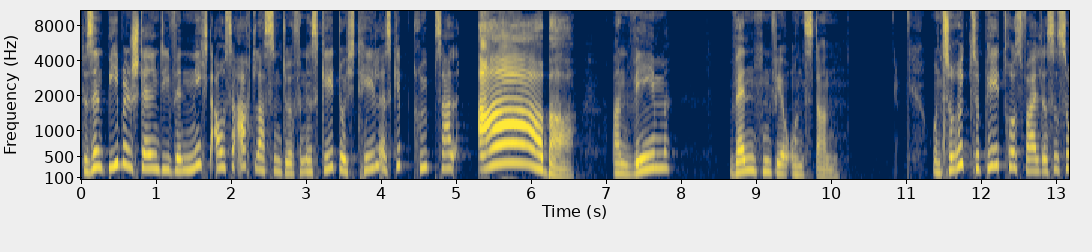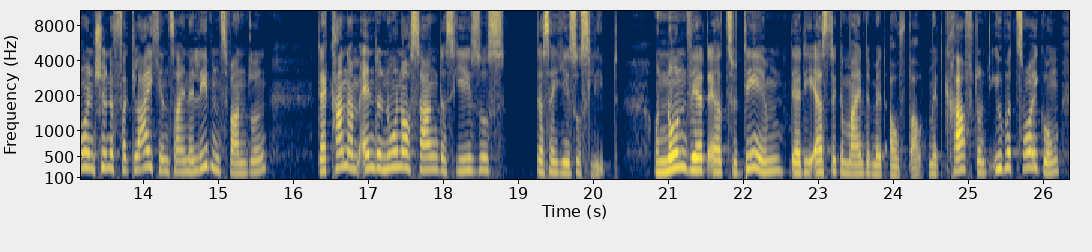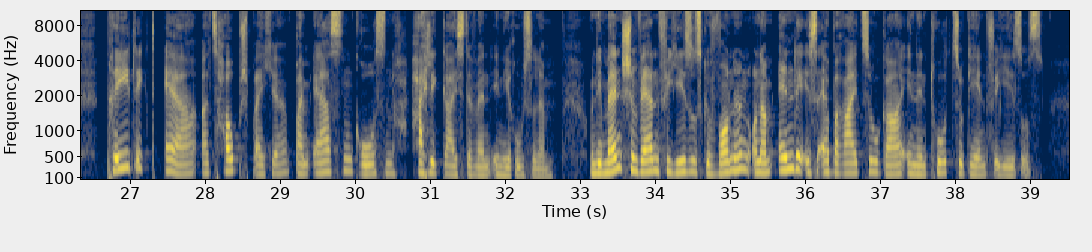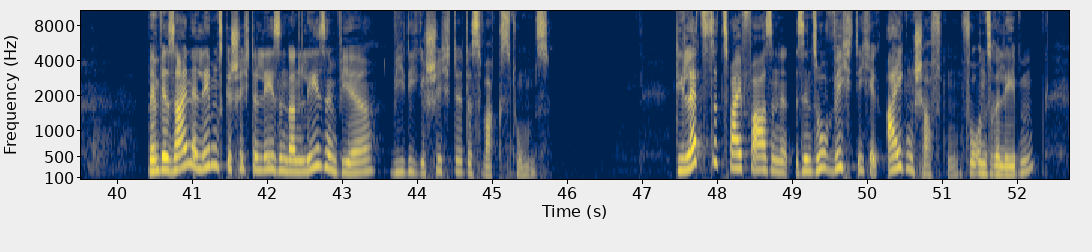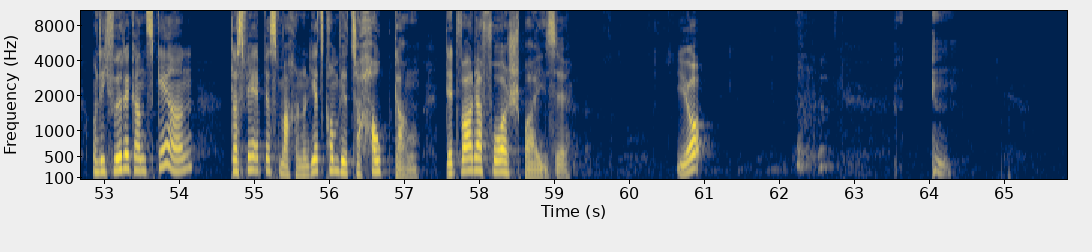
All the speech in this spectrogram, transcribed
Das sind Bibelstellen, die wir nicht außer Acht lassen dürfen. Es geht durch Täler, es gibt Trübsal, aber an wem wenden wir uns dann? Und zurück zu Petrus, weil das ist so ein schöner Vergleich in seine Lebenswandeln. Der kann am Ende nur noch sagen, dass Jesus, dass er Jesus liebt. Und nun wird er zu dem, der die erste Gemeinde mit aufbaut. Mit Kraft und Überzeugung predigt er als Hauptsprecher beim ersten großen Heiliggeist-Event in Jerusalem. Und die Menschen werden für Jesus gewonnen und am Ende ist er bereit, sogar in den Tod zu gehen für Jesus. Wenn wir seine Lebensgeschichte lesen, dann lesen wir wie die Geschichte des Wachstums. Die letzten zwei Phasen sind so wichtige Eigenschaften für unsere Leben. Und ich würde ganz gern, dass wir etwas machen. Und jetzt kommen wir zur Hauptgang. Das war der Vorspeise. Ja.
